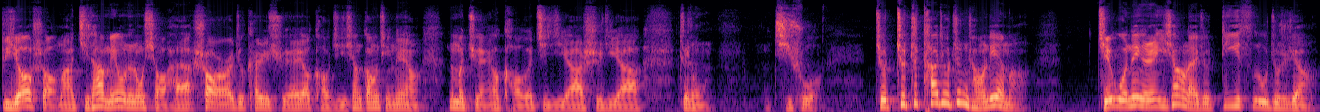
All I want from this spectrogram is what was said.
比较少嘛，吉他没有那种小孩少儿就开始学要考级，像钢琴那样那么卷，要考个几级啊、十级啊这种级数，就就这他就正常练嘛。结果那个人一上来就第一思路就是这样，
